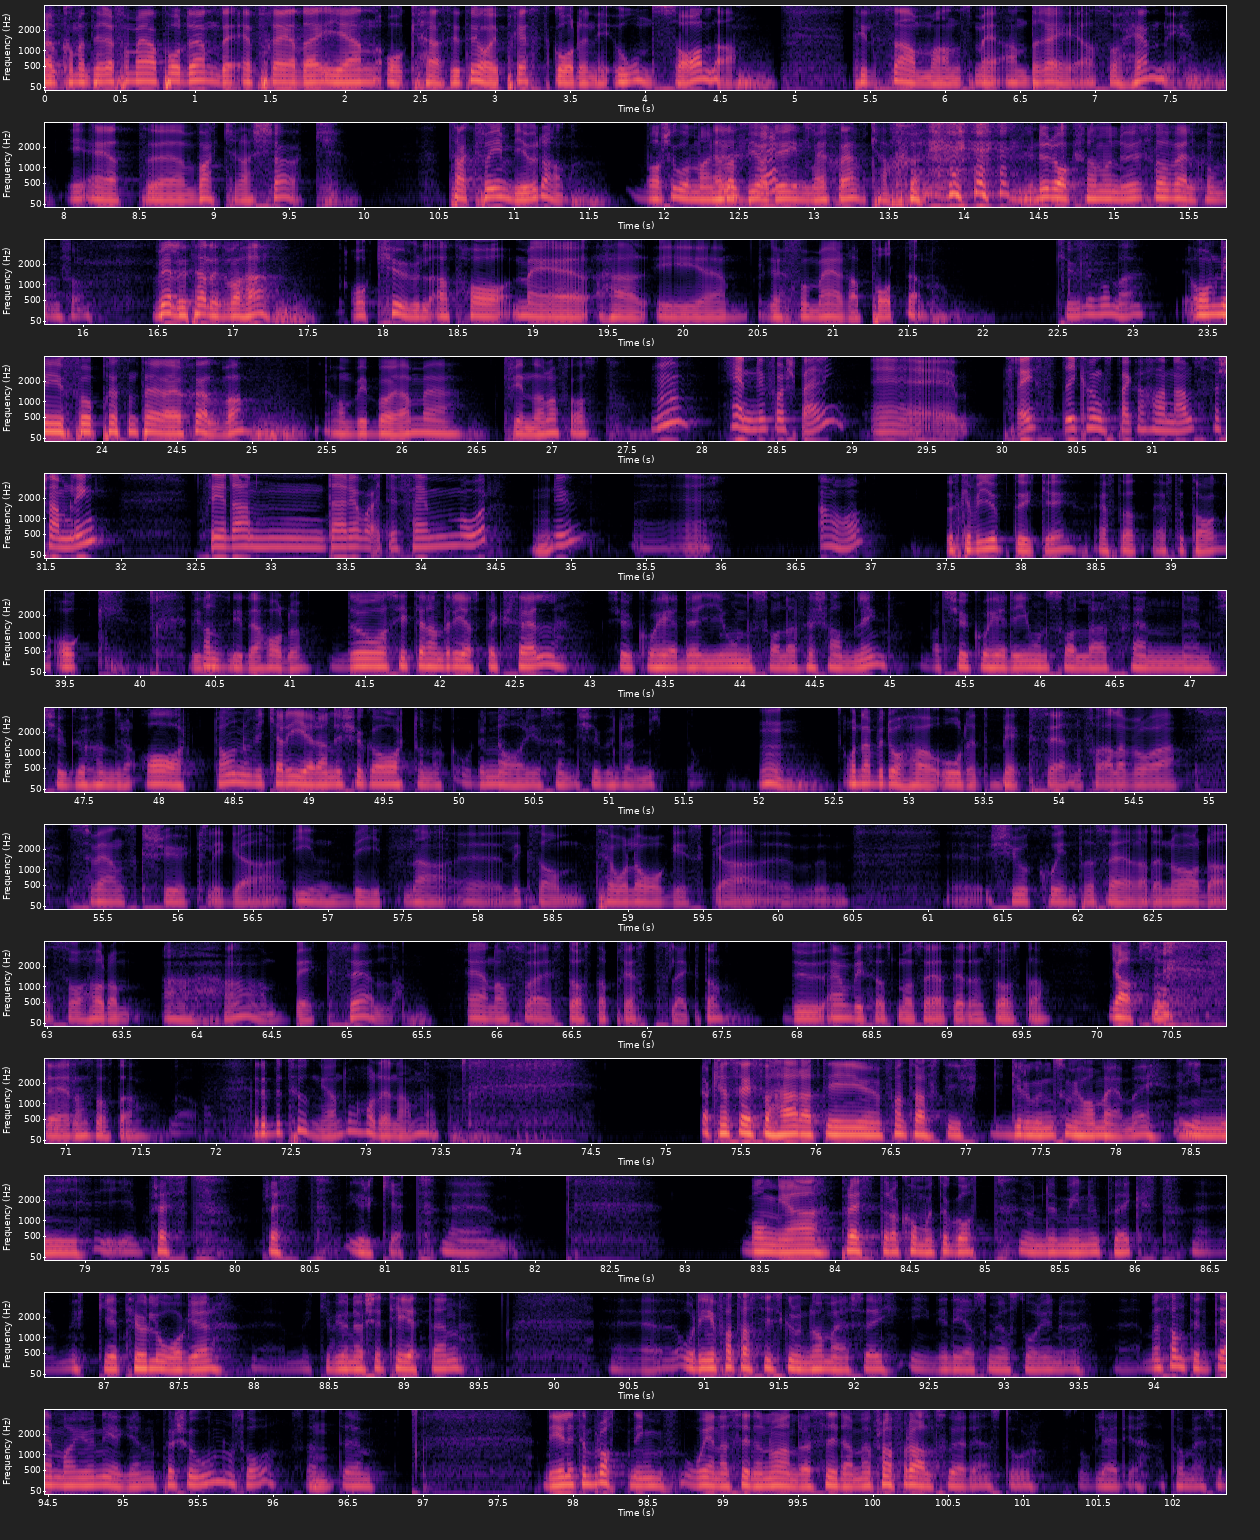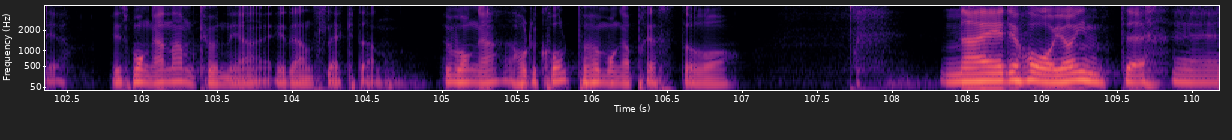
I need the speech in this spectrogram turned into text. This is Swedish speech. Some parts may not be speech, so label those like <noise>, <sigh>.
Välkommen till Reformera-podden. Det är fredag igen och här sitter jag i prästgården i Onsala tillsammans med Andreas och Henny i ert eh, vackra kök. Tack för inbjudan. Varsågod Magnus. Eller bjöd jag in mig själv kanske. <laughs> Du är också, men du är så välkommen. Så. Väldigt härligt att vara här. Och kul att ha med er här i eh, Reformera-podden. Kul att vara med. Om ni får presentera er själva. Om vi börjar med kvinnorna först. Mm. Henny Forsberg, eh, präst i Kungsbacka Hanals församling. Sedan där har jag varit i fem år Mm. nu. Eh, ja, Det ska vi djupdyka i efter, efter ett tag. Och And- sida har du. Då sitter Andreas Bexell, kyrkoherde i Onsala församling. Jag har varit kyrkoherde i Onsala sedan eh, 2018, vikarierande 2018 och ordinarie sedan 2019. Mm. Och när vi då hör ordet Bexell för alla våra svenskkyrkliga inbitna eh, liksom, teologiska eh, eh, kyrkointresserade nördar så hör de aha, Bexell. En av Sveriges största prästsläkter. Du envisas med att säga att det är den största. Ja, absolut. Det är den största. Är det betungande att ha det namnet? Jag kan säga så här att det är en fantastisk grund som jag har med mig Mm. in i, i präst, prästyrket. Många präster har kommit och gått under min uppväxt. Eh, mycket teologer, eh, mycket vid universiteten. Eh, och det är en fantastisk grund att ha med sig in i det som jag står i nu. Men samtidigt är man ju en egen person och så. så Mm. att, det är en liten brottning å ena sidan och å andra sidan. Men framförallt så är det en stor, stor glädje att ha med sig det. Det finns många namnkunniga i den släkten. Hur många? Har du koll på hur många präster och Nej, det har jag inte.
